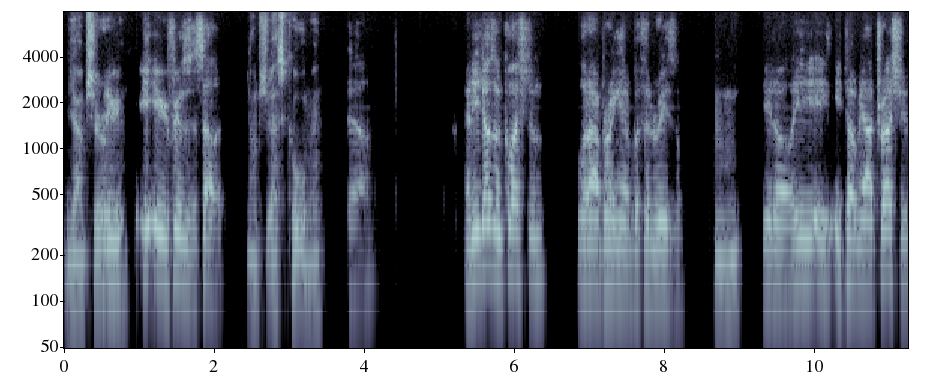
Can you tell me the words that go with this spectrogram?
yeah, I'm sure. he, he, he refuses to sell it I'm sure that's cool, man. yeah and he doesn't question what i bring in within reason hmm You know, he he, he told me I trust you.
